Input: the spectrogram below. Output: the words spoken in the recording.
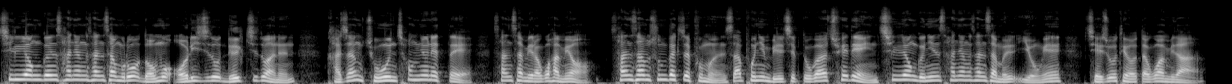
7년근 산양 산삼으로 너무 어리지도 늙지도 않은 가장 좋은 청년의 때 산삼이라고 하며 산삼 순백 제품은 사포닌 밀집도가 최대인 7년근인 산양 산삼을 이용해 제조되었다고 합니다.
